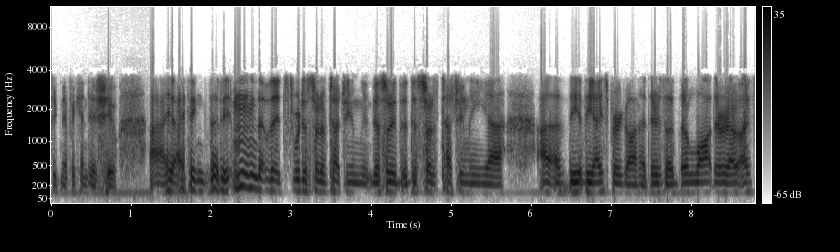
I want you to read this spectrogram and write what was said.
significant issue. I, I think that, it, that it's, we're just sort of touching the sort of just sort of touching the uh, uh, the the iceberg on it. There's a, a lot there. I've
